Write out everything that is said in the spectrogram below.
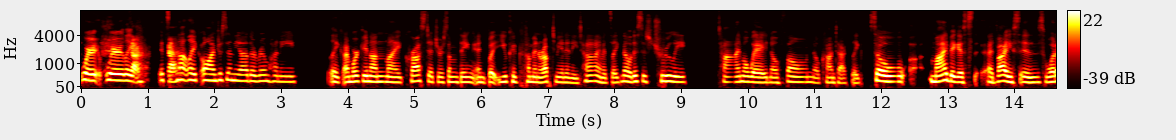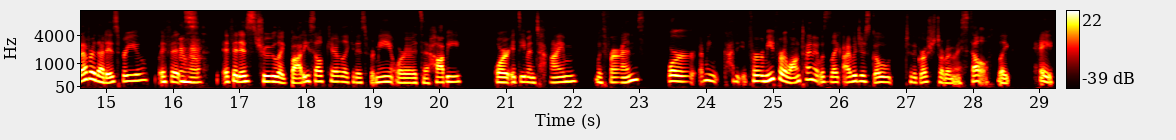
where where like yeah. it's yeah. not like, oh, I'm just in the other room, honey. Like I'm working on my cross stitch or something, and but you could come interrupt me at any time. It's like, no, this is truly time away, no phone, no contact. Like so uh, my biggest advice is whatever that is for you, if it's mm-hmm. if it is true like body self-care like it is for me, or it's a hobby, or it's even time with friends, or i mean god for me for a long time it was like i would just go to the grocery store by myself like hey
